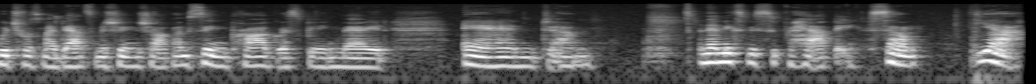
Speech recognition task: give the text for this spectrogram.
which was my dad's machine shop, I'm seeing progress being made. And, um, and that makes me super happy. So, yeah.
